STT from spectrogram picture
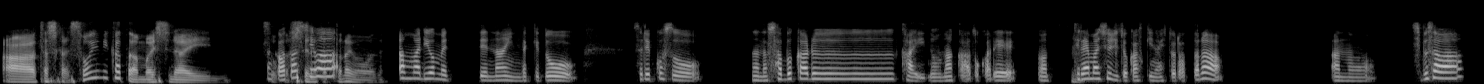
ああ、確かにそういう見方あんまりしない。なんか私はあんまり読めてないんだけど、それこそ、なんだサブカル界の中とかで、まあ、寺山修司とか好きな人だったら、うん、あの、渋沢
